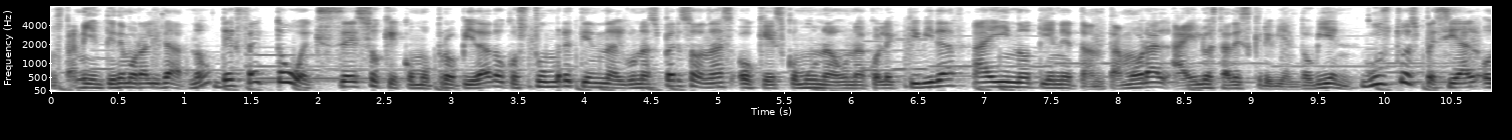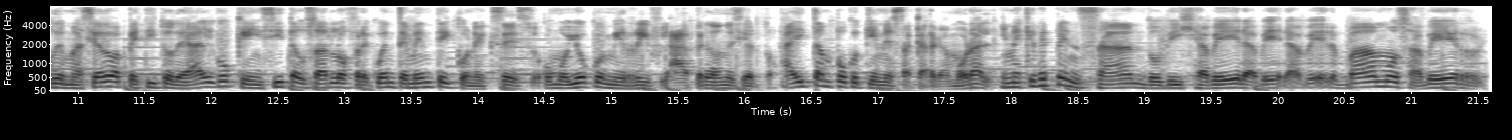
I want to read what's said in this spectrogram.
Pues también tiene moralidad, ¿no? Defecto o exceso que como propiedad o costumbre tienen algunas personas o que es común a una colectividad. Ahí no tiene tanta moral, ahí lo está describiendo bien. Gusto especial o demasiado apetito de algo que incita a usarlo frecuentemente y con exceso, como yo con mi rifle. Ah, perdón, es cierto. Ahí tampoco tiene esa carga moral. Y me quedé pensando, dije, a ver, a ver, a ver, vamos a ver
